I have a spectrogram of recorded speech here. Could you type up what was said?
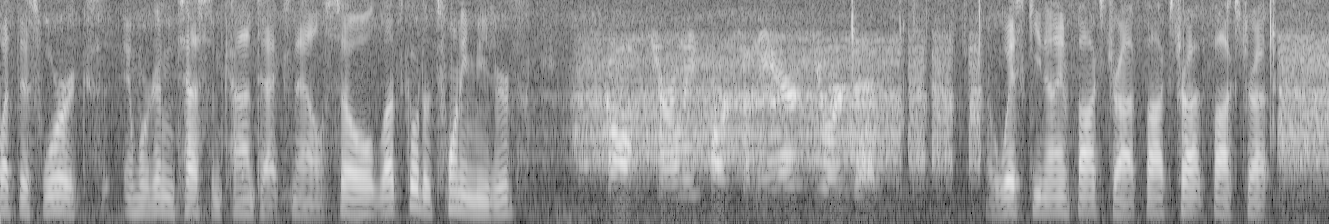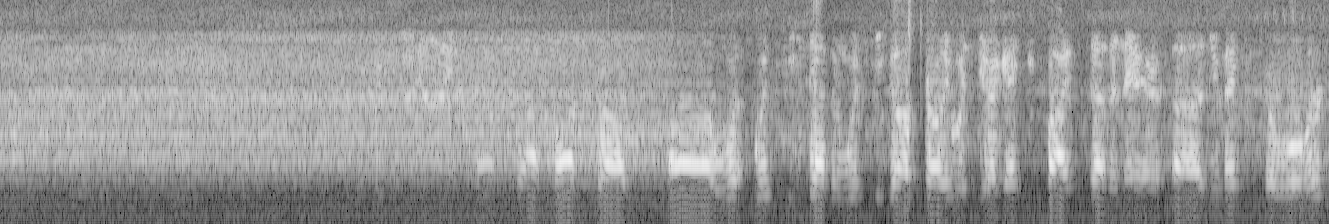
but this works, and we're going to test some contacts now. So let's go to 20 meter. Charlie, parks on the air, A Whiskey 9 Foxtrot, Foxtrot, Foxtrot. Whiskey 7, Whiskey Golf Charlie with you. I got you 5-7 uh, New Mexico, over.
